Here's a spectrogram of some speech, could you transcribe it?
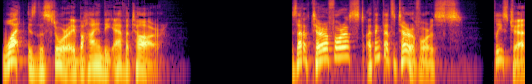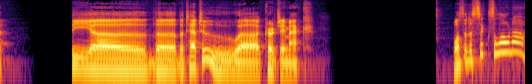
what is the story behind the avatar? Is that a Terra Forest? I think that's a Terra Forest. Please chat. The uh the the tattoo uh Kurt J Mac. Was it a six Alona?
